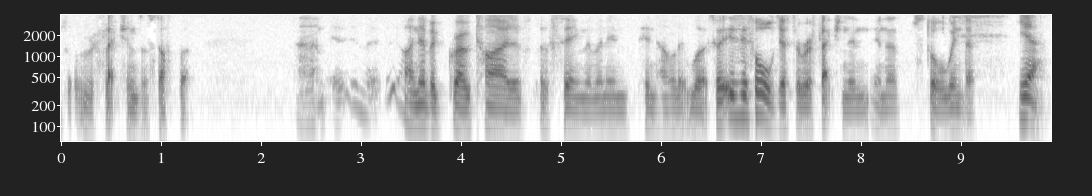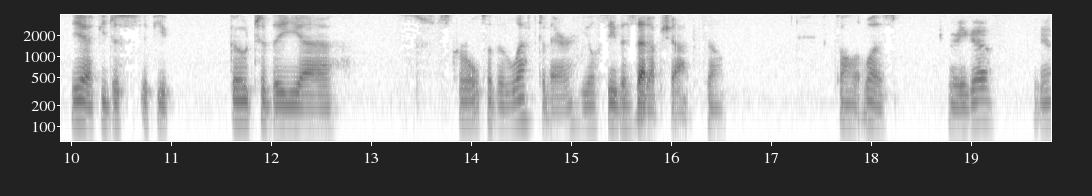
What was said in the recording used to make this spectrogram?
sort of reflections and stuff. But um, I never grow tired of, of seeing them, and in Pinhole it works. So, is this all just a reflection in, in a store window? Yeah, yeah. If you just if you go to the uh, scroll to the left there, you'll see the setup shot. So that's all it was. There you go. Yeah.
